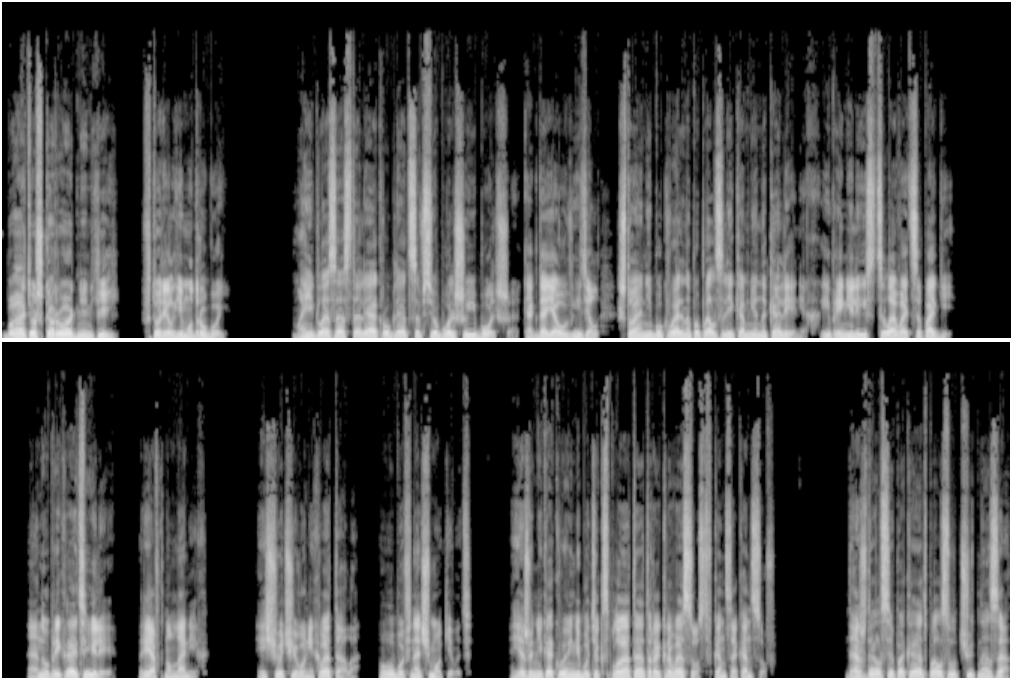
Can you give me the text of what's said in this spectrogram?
«Батюшка родненький!» — вторил ему другой. Мои глаза стали округляться все больше и больше, когда я увидел, что они буквально поползли ко мне на коленях и принялись целовать сапоги. «А ну прекратили!» — рявкнул на них. Еще чего не хватало. Обувь начмокивать. Я же не какой-нибудь эксплуататор и кровосос, в конце концов. Дождался, пока отползут чуть назад,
